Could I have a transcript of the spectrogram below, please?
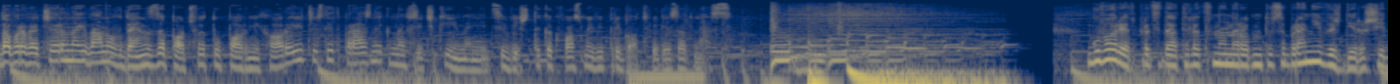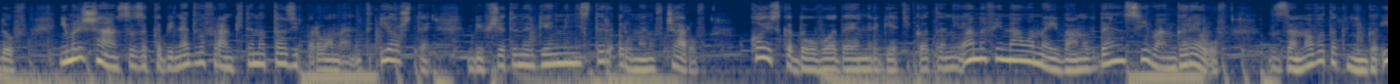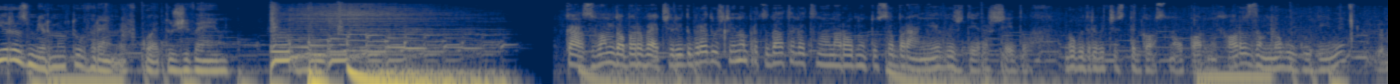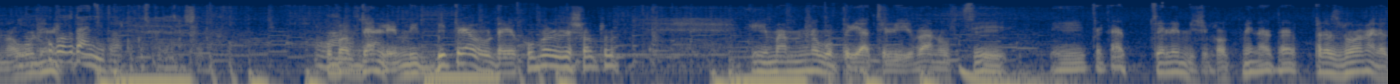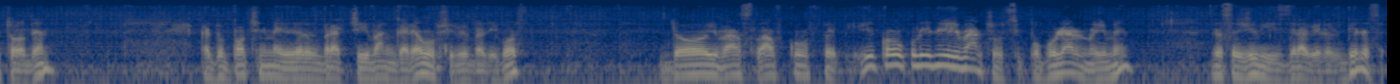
Добър вечер на Иванов ден. Започват опорни хора и честит празник на всички именици. Вижте какво сме ви приготвили за днес. Говорят председателят на Народното събрание Вежди Рашидов. Има ли шанс за кабинет в рамките на този парламент? И още, бившият енергиен министр Румен Овчаров. Кой иска да овладее енергетиката ни? А на финала на Иванов ден с Иван Гарелов за новата книга и размирното време, в което живеем. Казвам добър вечер и добре дошли на председателят на Народното събрание Вежди Рашидов. Благодаря ви, че сте гост на опорни хора за много години. За много години. Хубав ден идвате, господин Рашидов. Хубав ден ли? Ми, би трябвало да е хубав, защото имам много приятели Ивановци и така целият ми живот мина да празнуваме на този ден. Като почнем и разбрах, че Иван Гарелов ще ви бъде гост, до Иван Славков и колко ли не Иванчовци, популярно име, да са живи и здрави, разбира се.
